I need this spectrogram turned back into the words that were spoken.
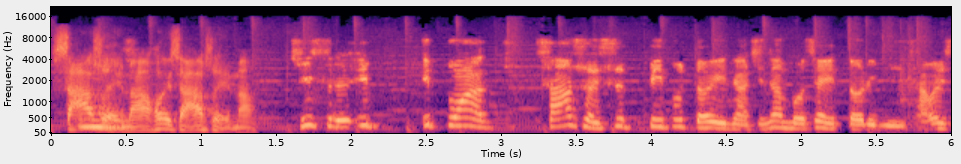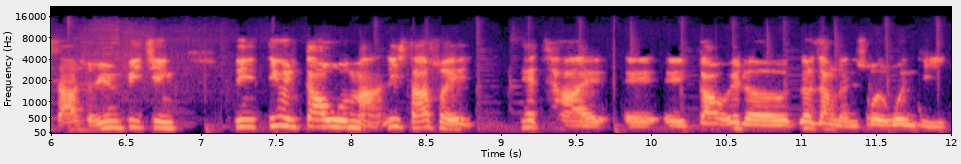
洒水吗？会洒水吗？其实一一般洒水是逼不得已的，真正无在得里你才会洒水，因为毕竟你因为高温嘛，你洒水迄才诶诶高为了热胀冷缩的问题，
